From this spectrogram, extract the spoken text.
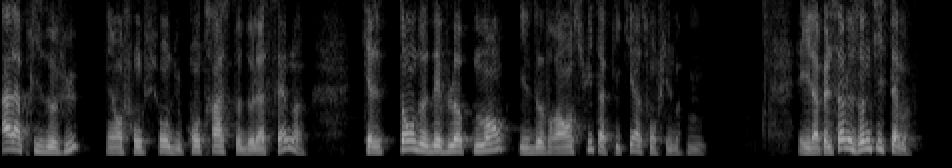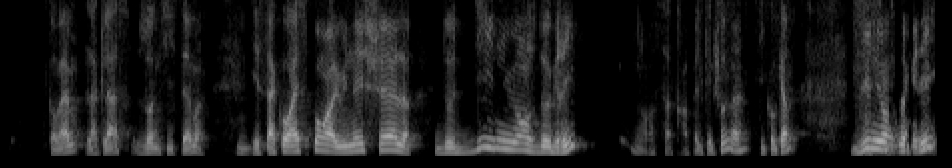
à la prise de vue et en fonction du contraste de la scène, quel temps de développement il devra ensuite appliquer à son film. Hmm. Et il appelle ça le zone system. Quand même, la classe, zone system. Hmm. Et ça correspond à une échelle de 10 nuances de gris. ça te rappelle quelque chose, hein, petit coquin? 10 nuances de gris,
